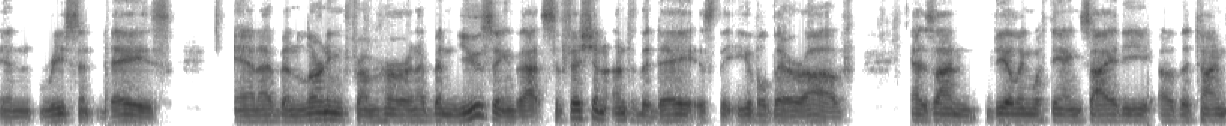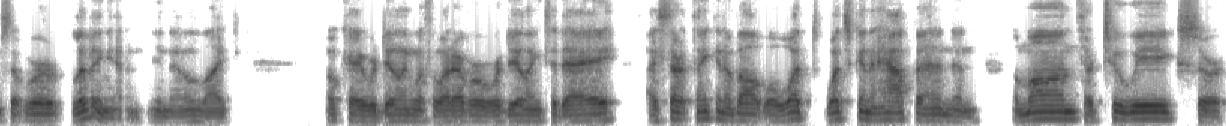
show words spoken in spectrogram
in recent days and I've been learning from her, and I've been using that sufficient unto the day is the evil thereof as I'm dealing with the anxiety of the times that we're living in. You know, like, okay, we're dealing with whatever we're dealing today. I start thinking about, well, what what's going to happen in a month or two weeks or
